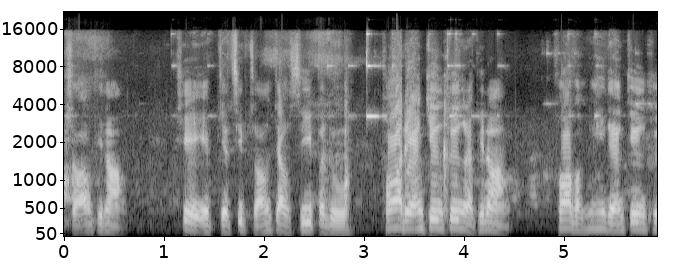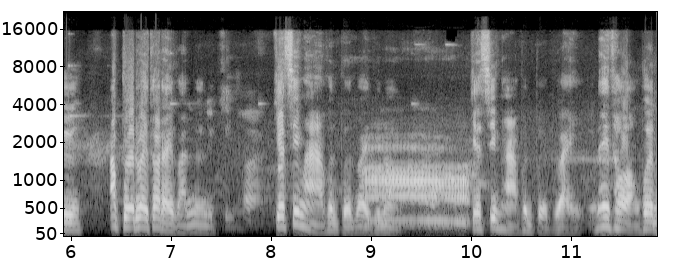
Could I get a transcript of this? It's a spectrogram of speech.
72 พี่น้อง KF 72 เจ้าสีประดูพอแดงจึงครึ่งแหละพี่น้องพอบักนี่แดงจึงครึ่งอะเปิดไว้เท่าไหร่บัดนึงเจ็ดสิบห้าเพิ่นเปิดไว้พี่น้องเจ็ดสิบห้าเพิ่นเปิดไว้ในท้องเพิ่น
